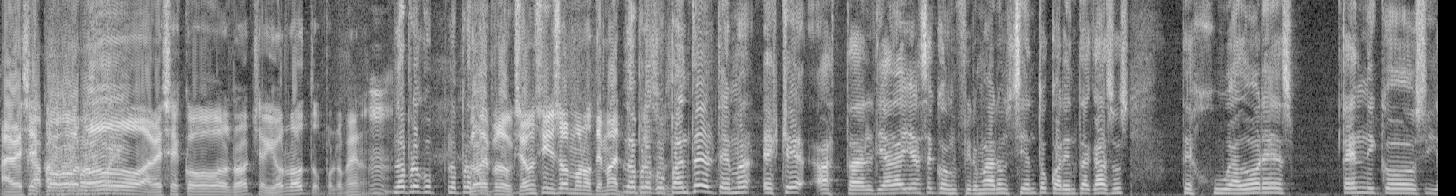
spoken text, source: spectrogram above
a veces cojo. Rodo, a veces cojo Rocha, yo roto, por lo menos. Mm. Lo, preocup- lo preocup- Lo de producción sí son monotemáticos. lo preocupante del tema es que hasta el día de ayer se confirmaron 140 casos de jugadores técnicos y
